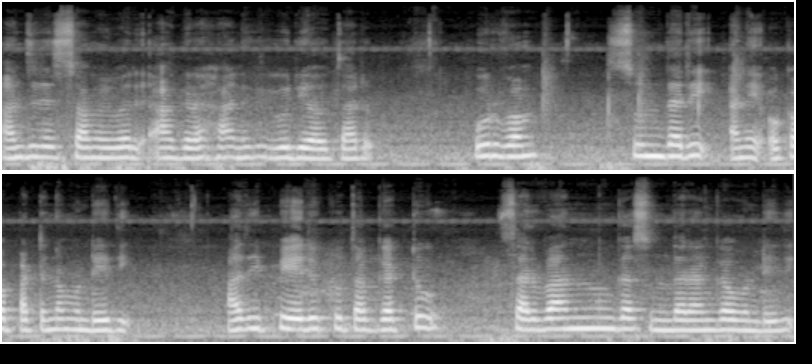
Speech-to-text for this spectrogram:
ఆంజనేయ స్వామి వారి ఆగ్రహానికి గురి అవుతారు. పూర్వం సుందరి అనే ఒక పట్టణం ఉండేది. అది పేరుకు తగ్గట్టు సర్వాంగ సుందరంగా ఉండేది.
